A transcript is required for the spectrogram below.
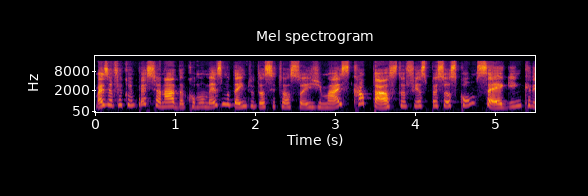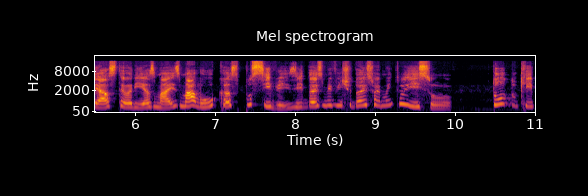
Mas eu fico impressionada como, mesmo dentro das situações de mais catástrofe, as pessoas conseguem criar as teorias mais malucas possíveis. E 2022 foi muito isso tudo que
